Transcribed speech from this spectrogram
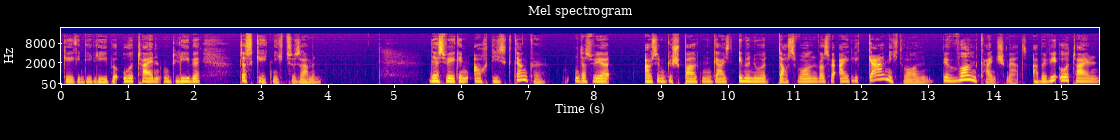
gegen die Liebe. Urteilen und Liebe, das geht nicht zusammen. Deswegen auch dies Gedanke, dass wir aus dem gespaltenen Geist immer nur das wollen, was wir eigentlich gar nicht wollen. Wir wollen keinen Schmerz, aber wir urteilen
